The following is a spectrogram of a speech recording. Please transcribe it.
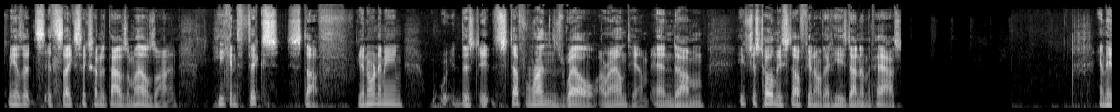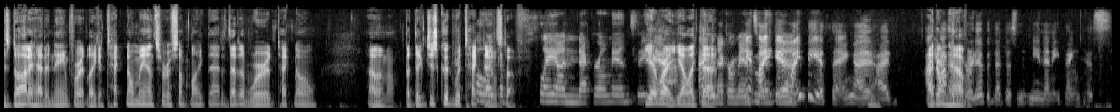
and he has it's, it's like 600,000 miles on it. He can fix stuff. You know what I mean? W- This it, stuff runs well around him, and um, he's just told me stuff you know that he's done in the past. And his daughter had a name for it, like a technomancer or something like that. Is that a word? Techno? I don't know, but they're just good with Oh, like stuff. play on necromancy. Yeah, right. Yeah, like I- that. Necromancy. It might it yeah. might be a thing. I I, I don't haven't have heard it. it. but that doesn't mean anything because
